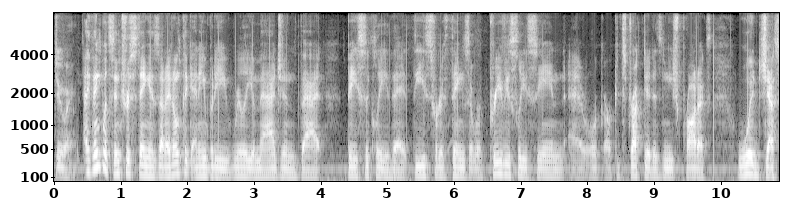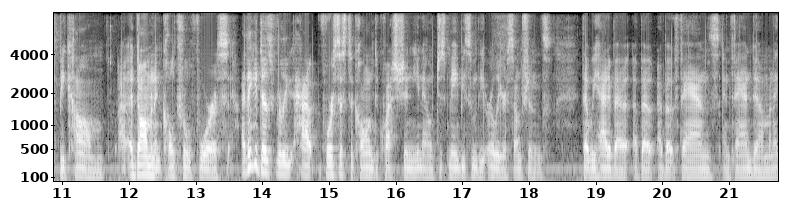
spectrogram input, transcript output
doing. I think what's interesting is that I don't think anybody really imagined that basically that these sort of things that were previously seen uh, or, or constructed as niche products would just become a dominant cultural force. I think it does really have force us to call into question, you know, just maybe some of the earlier assumptions that we had about about about fans and fandom. And I,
